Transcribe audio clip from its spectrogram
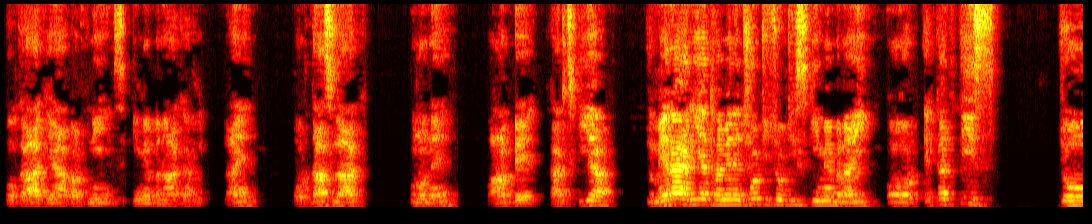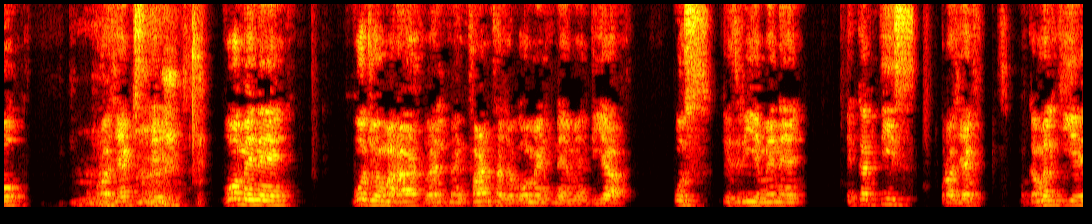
کو کہا کہ آپ اپنی اسکیمیں بنا کر لائیں اور دس لاکھ انہوں نے وہاں پہ خرچ کیا۔ جو میرا ایریا تھا، میں نے چھوٹی چھوٹی اسکیمیں بنائی اور اکتیس جو پروجیکٹس تھے، وہ میں نے وہ جو ہمارا ڈیولپمنٹ فنڈ تھا جو گورنمنٹ نے ہمیں دیا، اس کے ذریعے میں نے اکتیس پروجیکٹ مکمل کیے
